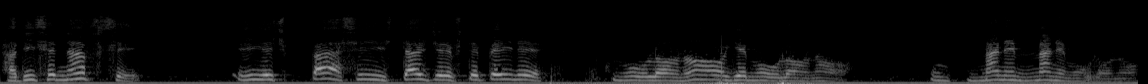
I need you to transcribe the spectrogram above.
حدیث نفسه. این یک بحثی در گرفته بین مولانای مولانا. اون من من مولانا.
